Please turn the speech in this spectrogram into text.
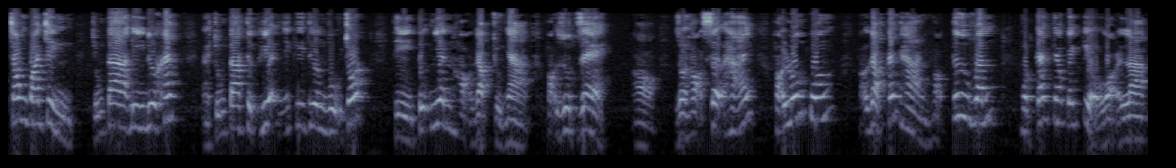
trong quá trình chúng ta đi đưa khách chúng ta thực hiện những cái thương vụ chốt thì tự nhiên họ gặp chủ nhà họ rụt rè. Ờ, rồi họ sợ hãi họ luống cuống họ gặp khách hàng họ tư vấn một cách theo cái kiểu gọi là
